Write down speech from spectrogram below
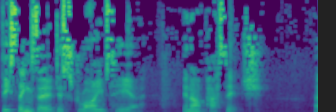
These things that it describes here in our passage uh,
